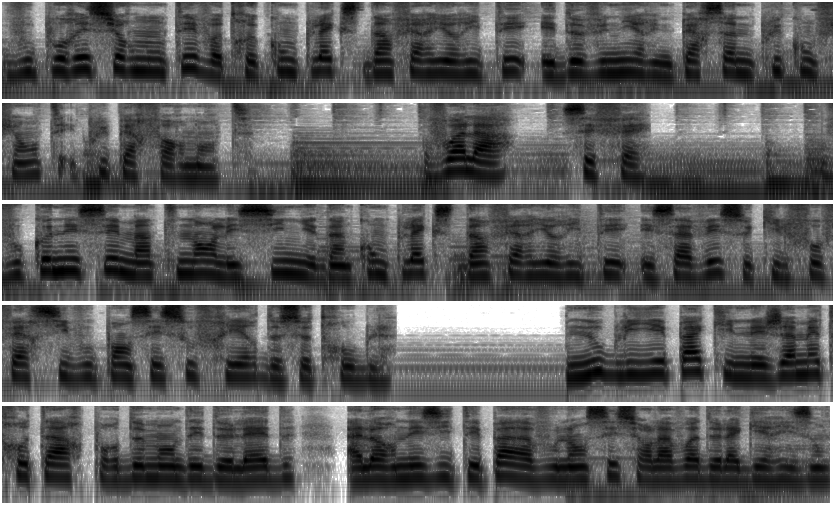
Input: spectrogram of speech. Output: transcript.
vous pourrez surmonter votre complexe d'infériorité et devenir une personne plus confiante et plus performante. Voilà, c'est fait. Vous connaissez maintenant les signes d'un complexe d'infériorité et savez ce qu'il faut faire si vous pensez souffrir de ce trouble. N'oubliez pas qu'il n'est jamais trop tard pour demander de l'aide, alors n'hésitez pas à vous lancer sur la voie de la guérison.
